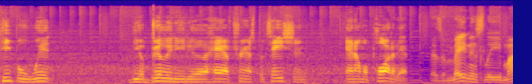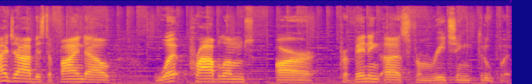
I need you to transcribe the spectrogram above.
people with the ability to have transportation, and I'm a part of that. As a maintenance lead, my job is to find out what problems are preventing us from reaching throughput,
